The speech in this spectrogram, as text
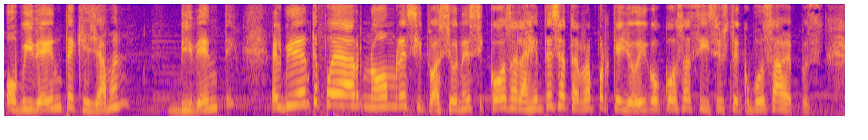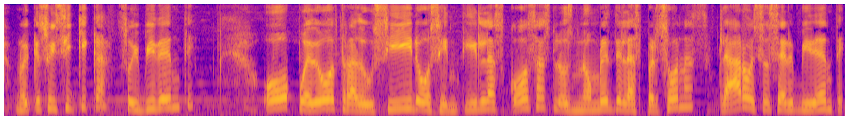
o vidente que llaman. Vidente. El vidente puede dar nombres, situaciones y cosas. La gente se aterra porque yo digo cosas y dice usted cómo sabe. Pues no es que soy psíquica, soy vidente o puedo traducir o sentir las cosas, los nombres de las personas. Claro, eso es ser vidente.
